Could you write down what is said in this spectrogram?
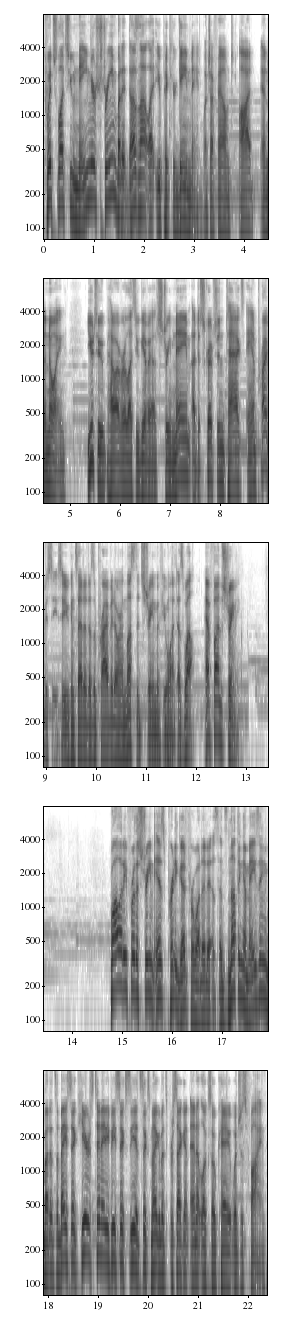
Twitch lets you name your stream, but it does not let you pick your game name, which I found odd and annoying. YouTube, however, lets you give a stream name, a description, tags, and privacy, so you can set it as a private or unlisted stream if you want as well. Have fun streaming. Quality for the stream is pretty good for what it is. It's nothing amazing, but it's a basic, here's 1080p 60 at 6 megabits per second, and it looks okay, which is fine.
